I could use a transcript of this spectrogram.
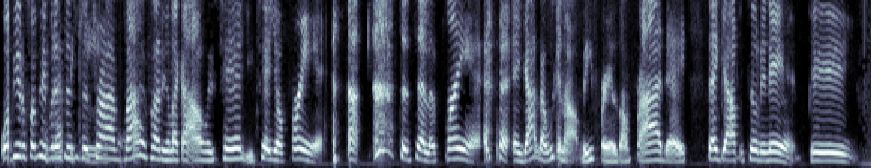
Well, beautiful people, this is the the. Tribe Vibz, honey. Like I always tell you, tell your friend to tell a friend. and y'all know we can all be friends on Friday. Thank y'all for tuning in. Peace.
